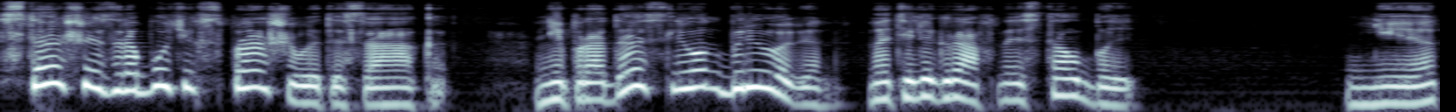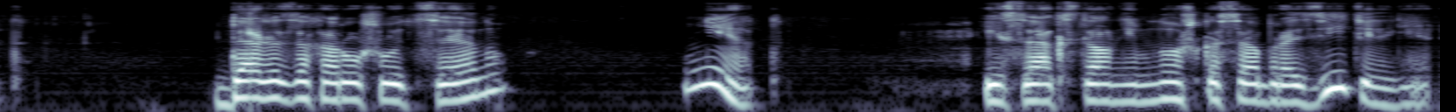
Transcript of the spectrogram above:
Старший из рабочих спрашивает Исаака, не продаст ли он бревен на телеграфные столбы. Нет. Даже за хорошую цену? Нет. Исаак стал немножко сообразительнее,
